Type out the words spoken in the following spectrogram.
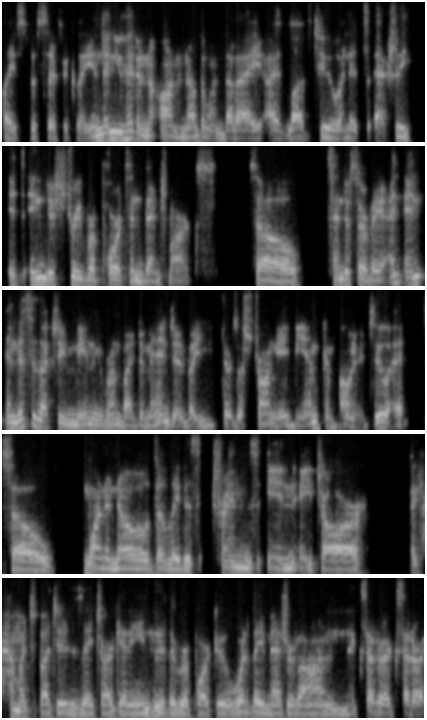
play specifically. And then you hit an, on another one that I, I love too. And it's actually, it's industry reports and benchmarks. So send a survey and, and, and this is actually mainly run by demand gen but there's a strong abm component to it so want to know the latest trends in HR, like how much budget is HR getting, who they report to, what are they measured on, et cetera, et cetera.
